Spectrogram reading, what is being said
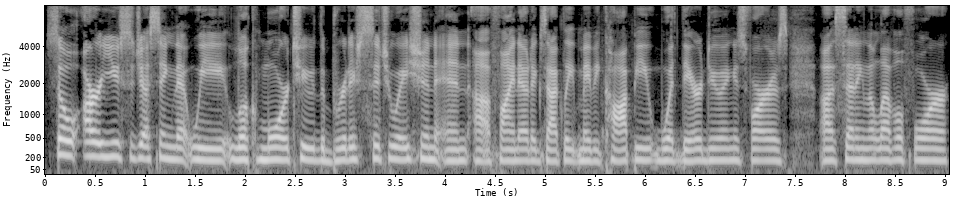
So, are you suggesting that we look more to the British situation and uh, find out exactly, maybe copy what they're doing as far as uh, setting the level for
